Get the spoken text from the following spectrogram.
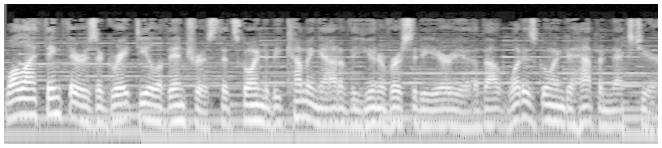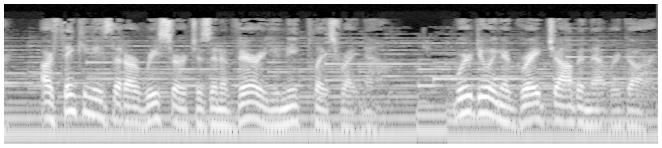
While I think there is a great deal of interest that's going to be coming out of the university area about what is going to happen next year, our thinking is that our research is in a very unique place right now. We're doing a great job in that regard.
